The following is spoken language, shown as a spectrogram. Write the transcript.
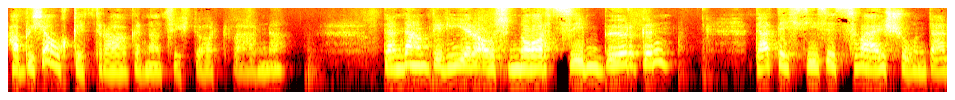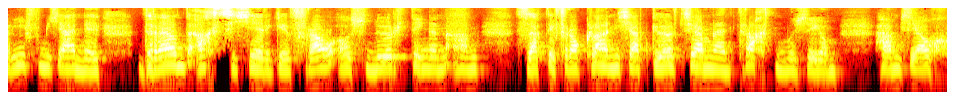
Habe ich auch getragen, als ich dort war. Ne? Dann haben wir hier aus Nordsiebenbürgen da hatte ich diese zwei schon. Da rief mich eine 83-jährige Frau aus Nürtingen an, sagte, Frau Klein, ich habe gehört, Sie haben ein Trachtenmuseum. Haben Sie auch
